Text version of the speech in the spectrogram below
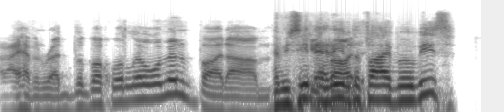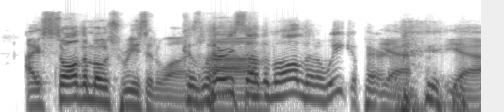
I haven't read the book with Little Women, but um, Have you seen any of the five movies? I saw the most recent one Because Larry saw Um, them all in a week, apparently. Yeah, yeah,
